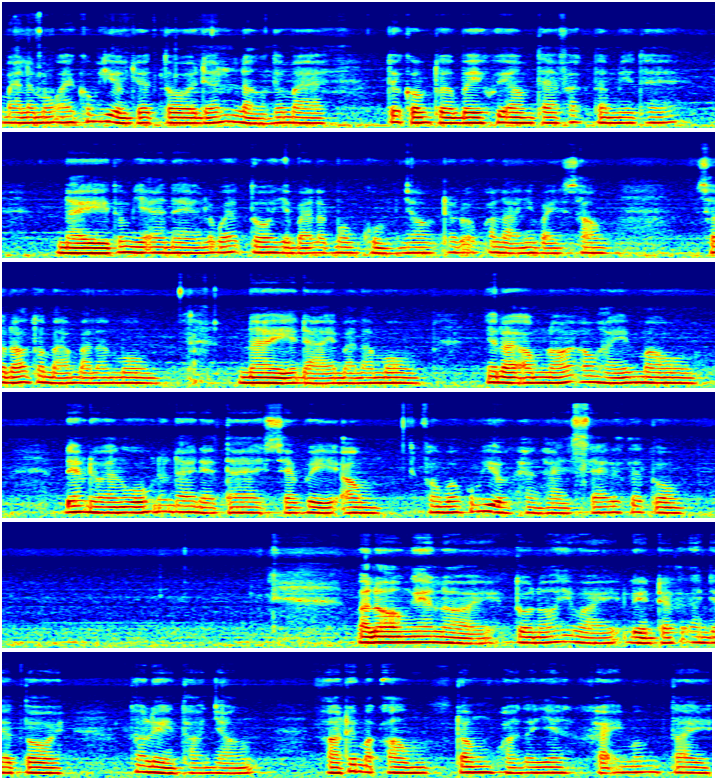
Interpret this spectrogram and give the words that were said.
Bà La Môn ấy cúng dường cho tôi đến lần thứ ba, Tôi cũng từ bi khuyên ông ta phát tâm như thế. Này tâm giả nè lúc ấy tôi và Bà La Môn cùng nhau trao đổi qua lại như vậy xong. Sau đó tôi bảo Bà La Môn, này Đại Bà La Môn, như lời ông nói, ông hãy mau đem đồ ăn uống đến đây để ta sẽ vì ông phân bố cúng dường hàng hài xa Đức Thế Tôn. Bà Lô nghe lời tôi nói như vậy, liền trả thức ăn cho tôi. Tôi liền thọ nhận. Ở trước mặt ông, trong khoảng thời gian khẩy móng tay,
